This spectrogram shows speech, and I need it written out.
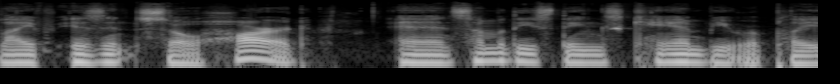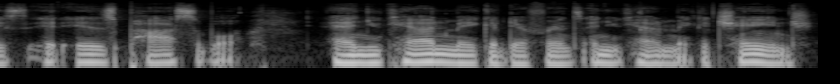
life isn't so hard and some of these things can be replaced. It is possible and you can make a difference and you can make a change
